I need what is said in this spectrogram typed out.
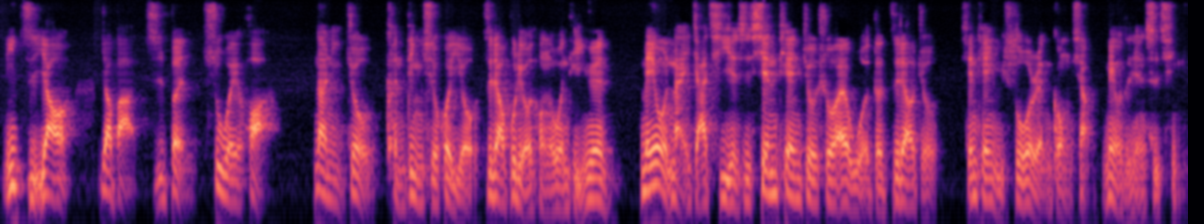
你只要要把纸本数位化，那你就肯定是会有资料不流通的问题，因为没有哪一家企业是先天就说，哎，我的资料就先天与所有人共享，没有这件事情。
